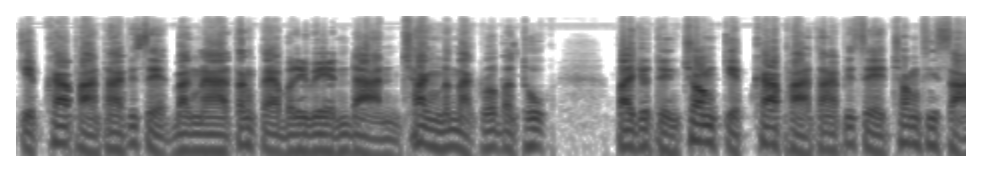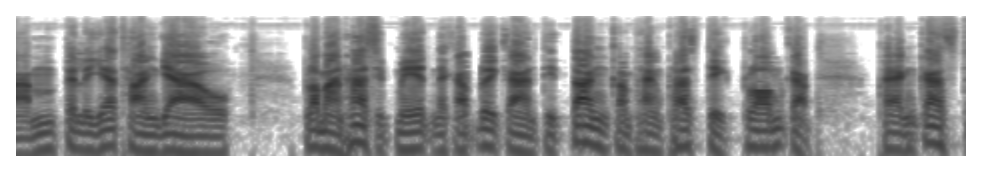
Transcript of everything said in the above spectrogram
เก็บค่าผ่านทางพิเศษบางนา ตั้งแต่บริเวณด่านช่างน้ำหนักรถบรรทุก จนถึงช่องเก็บค่าผ่านทางพิเศษช่องที่ 3 เป็นระยะทางยาวประมาณ 50 เมตรนะครับด้วยการติดตั้งกำแพงพลาสติกพร้อมกับแผงก้าสแต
